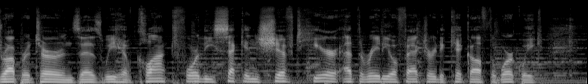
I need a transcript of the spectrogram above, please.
Drop returns as we have clocked for the second shift here at the Radio Factory to kick off the work week.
